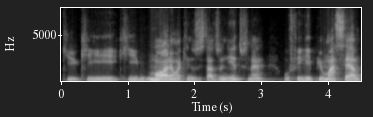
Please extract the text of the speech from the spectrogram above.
que, que, que, moram aqui nos Estados Unidos, né? O Felipe e o Marcelo,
